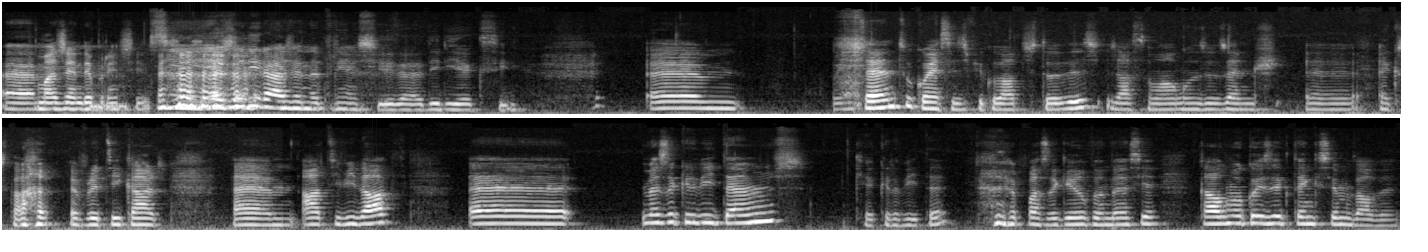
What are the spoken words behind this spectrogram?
Um, uma agenda preenchida. Sim, é gerir a agenda preenchida, diria que sim. Um, No entanto, com essas dificuldades todas, já são alguns os anos uh, a que está a praticar um, a atividade, uh, mas acreditamos, que acredita, faço aqui a redundância, que há alguma coisa que tem que ser mudada.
